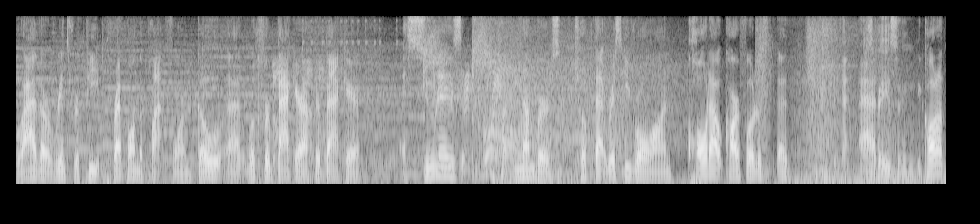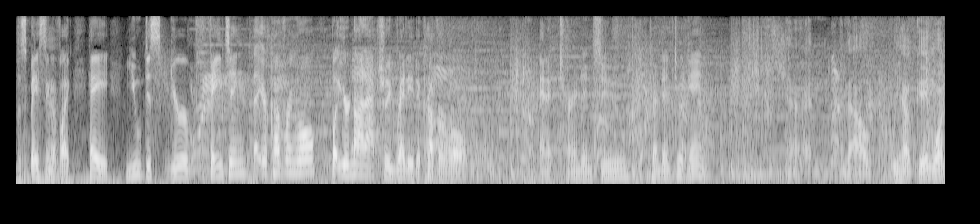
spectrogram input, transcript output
lather, rinse, repeat, prep on the platform, go uh, look for back air after back air. As soon as Numbers took that risky roll on, called out Karflo to uh, Spacing. He called out the spacing of like, hey, you dis- you're fainting that you're covering roll, but you're not actually ready to cover roll. And it turned into turned into a game. Yeah, and now we have game one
